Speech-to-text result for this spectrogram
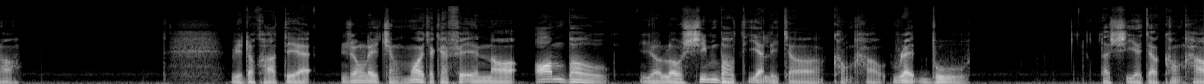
นาะวิธีขอเตียรงเลยจังมั่วจะกาแฟนเนาะออมโบยอโลชิมโบที่ยาเลยจอของเขา Red Bull และเชียจอของเขา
